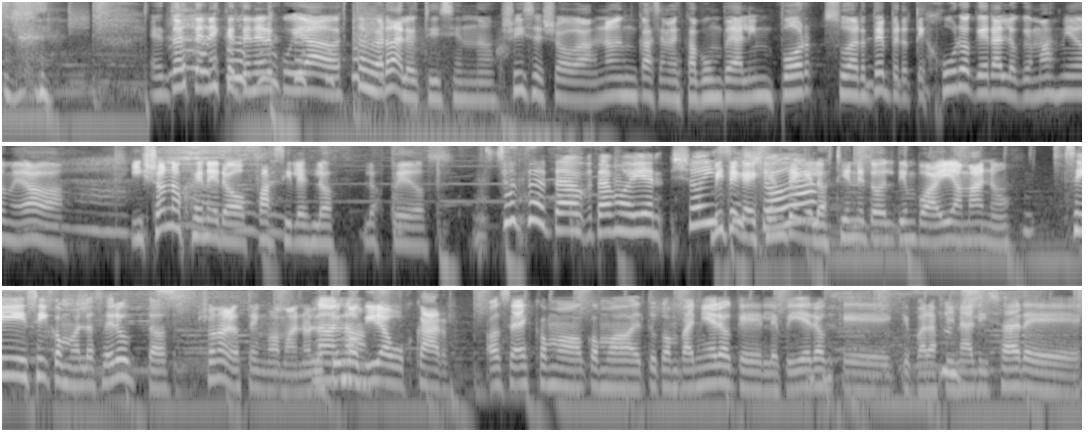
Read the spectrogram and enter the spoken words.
Entonces tenés que tener cuidado. Esto es verdad lo que estoy diciendo. Yo hice yoga, ¿no? nunca se me escapó un pedalín por suerte, pero te juro que era lo que más miedo me daba. Y yo no genero fáciles los, los pedos. Yo- está, muy bien. Yo hice Viste que hay yoga- gente que los tiene todo el tiempo ahí a mano. Sí, sí, como los eructos. Yo no los tengo a mano, los No, tengo no. que ir a buscar. O sea, es como, como tu compañero que le pidieron que, que para finalizar eh,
